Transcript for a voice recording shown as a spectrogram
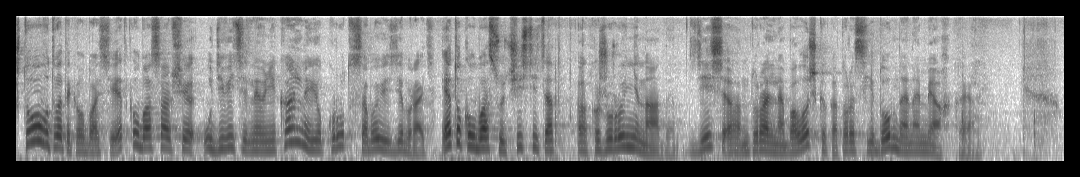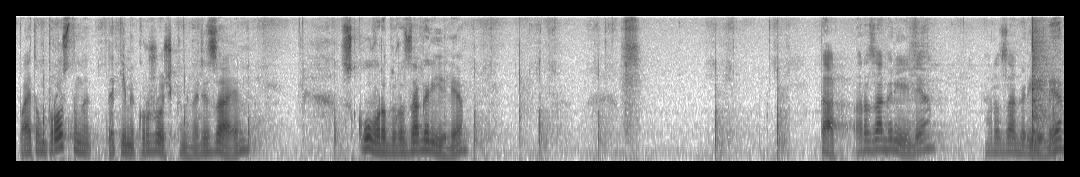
что вот в этой колбасе? Эта колбаса вообще удивительная и уникальная, ее круто с собой везде брать. Эту колбасу чистить от а, кожуры не надо. Здесь а, натуральная оболочка, которая съедобная, она мягкая. Поэтому просто мы такими кружочками нарезаем. Сковороду разогрели. Так, разогрели, разогрели.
